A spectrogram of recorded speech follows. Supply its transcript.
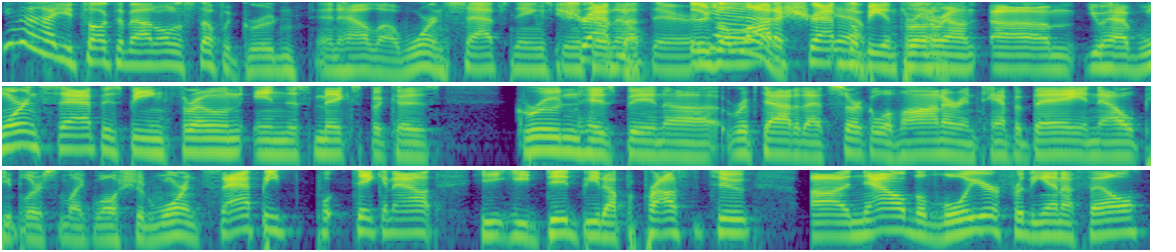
You know how you talked about all the stuff with Gruden and how uh, Warren Sapp's name is being thrown Shrapnel. out there. There's Yeah, a lot of shrapnel yeah, being thrown yeah. around. Um, you have Warren Sapp is being thrown in this mix because Gruden has been uh, ripped out of that circle of honor in Tampa Bay, and now people are like, well, should Warren Sapp be put, taken out? He he did beat up a prostitute. Uh, now the lawyer for the NFL,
